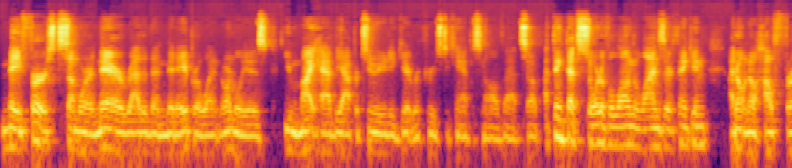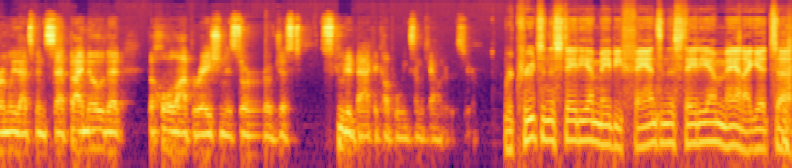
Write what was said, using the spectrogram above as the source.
May 1st, somewhere in there, rather than mid April when it normally is, you might have the opportunity to get recruits to campus and all of that. So I think that's sort of along the lines they're thinking. I don't know how firmly that's been set, but I know that the whole operation is sort of just scooted back a couple weeks on the calendar this year. Recruits in the stadium, maybe fans in the stadium. Man, I get uh,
